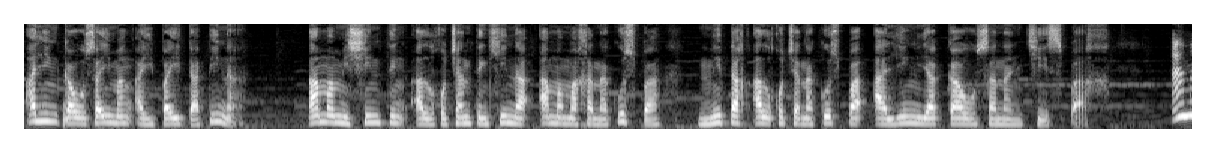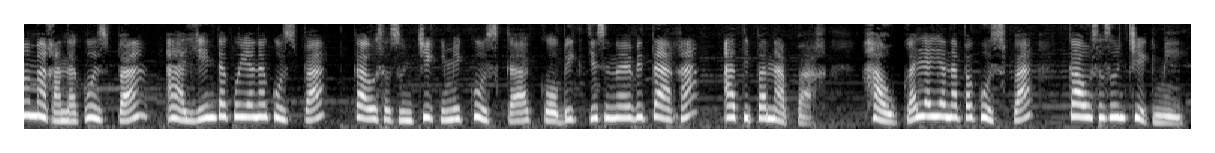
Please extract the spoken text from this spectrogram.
allin kawsayman aypayta atina ama mishintin allquchantin hina ama maqanakuspa nitaq allquchanakuspa allinlla kawsananchispaq. Ama maqanakuspa allinta kuyanakuspa kawsasunchikmi kuska COVID-19 taqa atipanapaq. Hawkalla yanapakuspa kawsasunchikmi.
